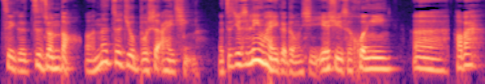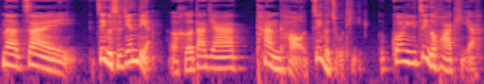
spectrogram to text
这个至尊宝啊，那这就不是爱情了，这就是另外一个东西，也许是婚姻。呃，好吧，那在这个时间点，呃，和大家。探讨这个主题，关于这个话题啊，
